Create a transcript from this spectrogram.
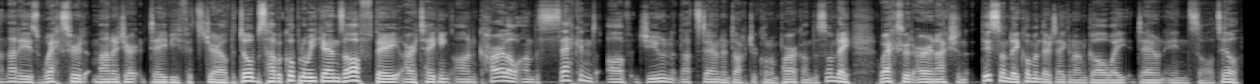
and that is Wexford manager Davy Fitzgerald. The Dubs have a couple of weekends off. They are taking on Carlow on the 2nd of June. That's down in Dr. Cullen Park on the Sunday. Wexford are in action this Sunday coming. They're taking on Galway down in Salthill.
